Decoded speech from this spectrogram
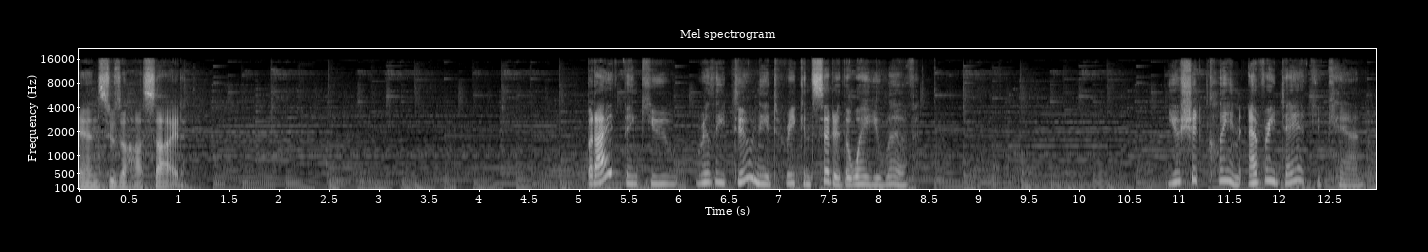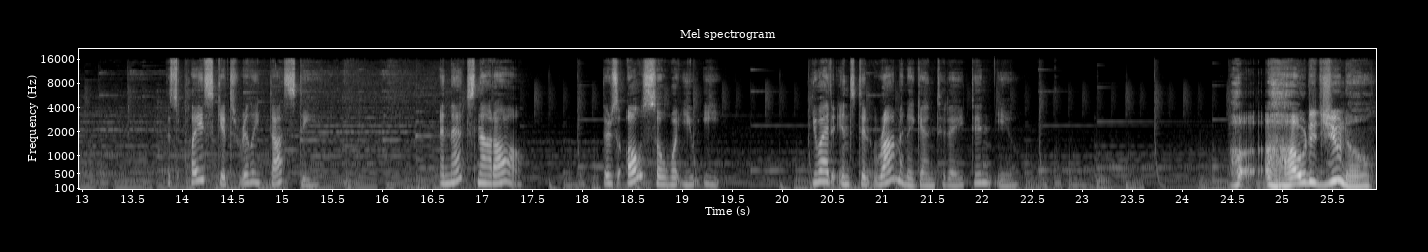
and Suzuha sighed. But I think you really do need to reconsider the way you live. You should clean every day if you can. This place gets really dusty. And that's not all. There's also what you eat. You had instant ramen again today, didn't you? H- how did you know?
